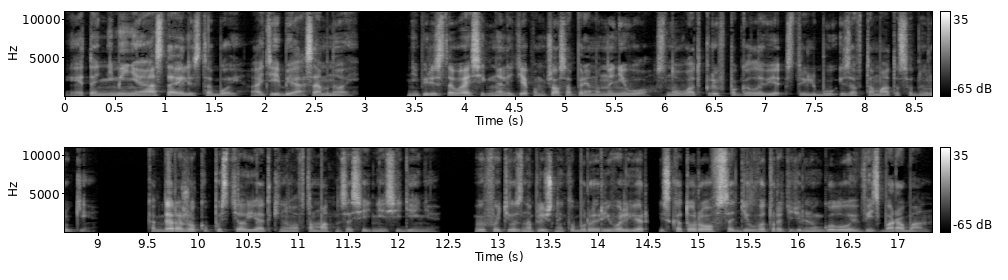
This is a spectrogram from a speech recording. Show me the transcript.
«Это не меня оставили с тобой, а тебя со мной!» Не переставая сигналить, я помчался прямо на него, снова открыв по голове стрельбу из автомата с одной руки. Когда рожок опустел, я откинул автомат на соседнее сиденье выхватил из наплечной кобуры револьвер, из которого всадил в отвратительную голову весь барабан.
